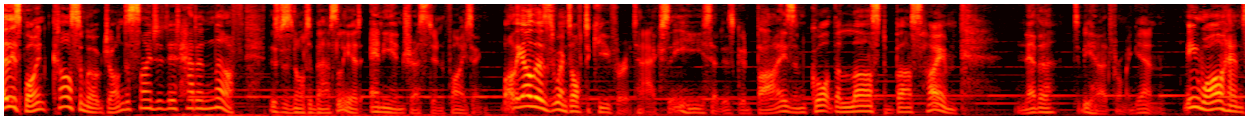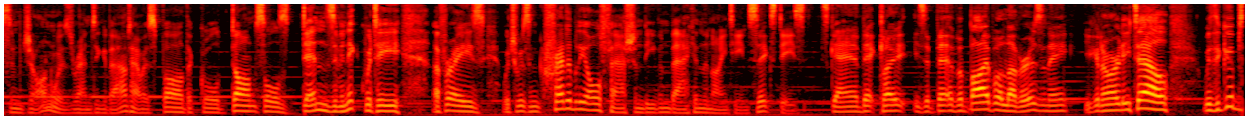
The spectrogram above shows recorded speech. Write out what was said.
At this point, Castlemilk John decided it had enough. This was not a battle he had any interest in fighting. While the others went off to queue for a taxi, he said his goodbyes and caught the last bus home never to be heard from again. Meanwhile, Handsome John was ranting about how his father called dancehalls dens of iniquity, a phrase which was incredibly old fashioned even back in the 1960s. It's getting a bit close. He's a bit of a Bible lover, isn't he? You can already tell. With the, good,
